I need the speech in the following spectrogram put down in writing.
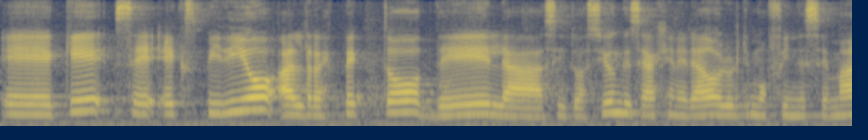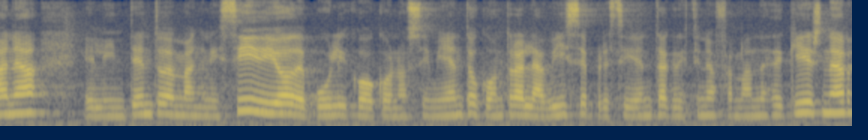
eh, que se expidió al respecto de la situación que se ha generado el último fin de semana, el intento de magnicidio de público conocimiento contra la vicepresidenta Cristina Fernández de Kirchner,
